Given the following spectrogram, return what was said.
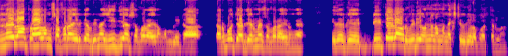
என்னெல்லாம் ப்ராப்ளம் சஃபர் ஆயிருக்கு அப்படின்னா ஈஜிஆர் சஃபர் ஆயிரும் கம்ப்ளீட்டா டர்போ சார்ஜருமே சஃபர் ஆயிருங்க. இதுக்கு டீட்டெயிலா ஒரு வீடியோ ஒன்று நம்ம நெக்ஸ்ட் வீடியோல பார்த்துடலாம்.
